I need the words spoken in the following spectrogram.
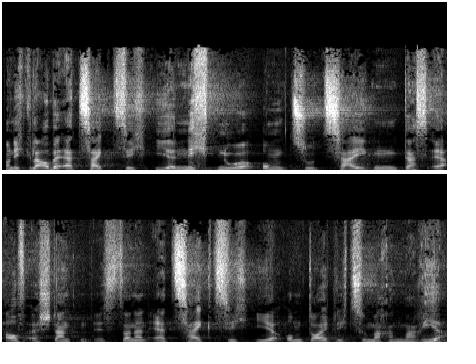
Und ich glaube, er zeigt sich ihr nicht nur, um zu zeigen, dass er auferstanden ist, sondern er zeigt sich ihr, um deutlich zu machen, Maria,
